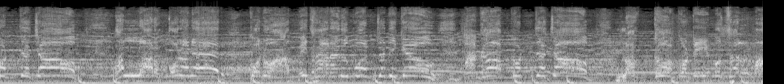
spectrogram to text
করতে চাও, আল্লাহর কোরআনের কোন বিধানের উপর যদি কেউ আঘাত করতে চাও, লক্ষ কোটি মুসলমান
